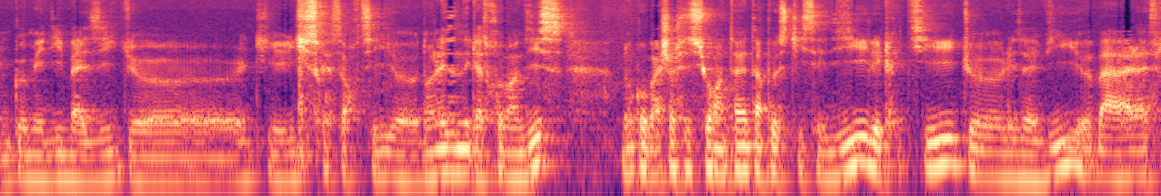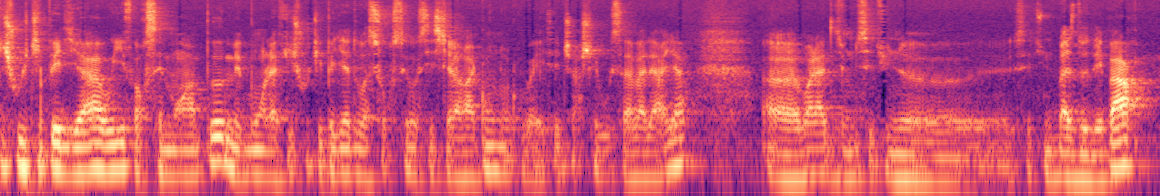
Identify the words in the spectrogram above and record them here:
une comédie basique qui, serait sortie dans les années 90. Donc on va chercher sur internet un peu ce qui s'est dit, les critiques, euh, les avis. Euh, bah, la fiche Wikipédia, oui, forcément un peu, mais bon, la fiche Wikipédia doit sourcer aussi ce qu'elle raconte, donc on va essayer de chercher où ça va derrière. Euh, voilà, c'est une, une base de départ,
